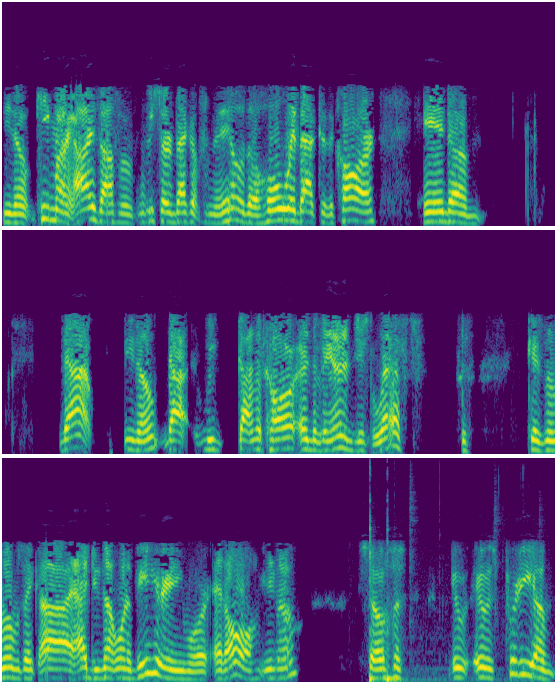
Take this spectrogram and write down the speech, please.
you know, keep my eyes off of, we started back up from the hill the whole way back to the car, and, um, that you know, got we got in the car and the van and just left. Because my mom was like, uh, I do not want to be here anymore at all, you know? So, it, it was pretty, um,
